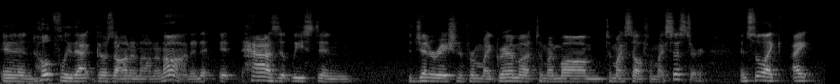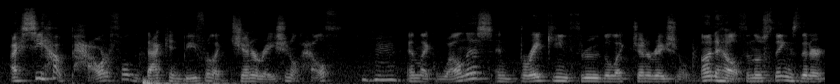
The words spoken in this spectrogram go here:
and hopefully that goes on and on and on. And it, it has at least in the generation from my grandma to my mom to myself and my sister. And so like I I see how powerful that that can be for like generational health mm-hmm. and like wellness and breaking through the like generational unhealth and those things that are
